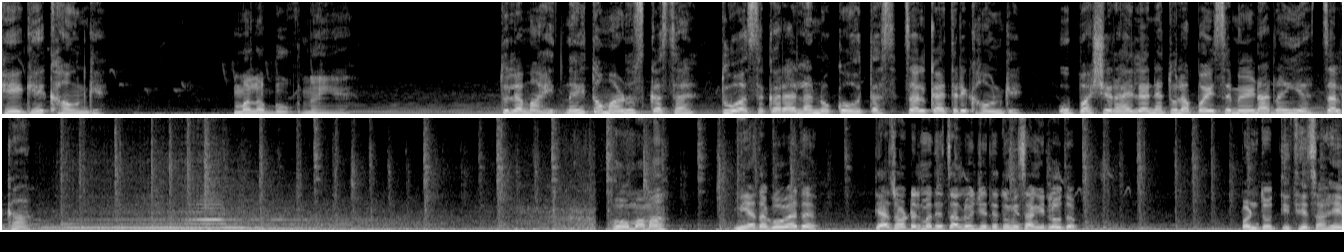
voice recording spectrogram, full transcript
हे घे खाऊन घे. मला भूक नाहीये. तुला माहित नाही तो माणूस कसा आहे? तू असं करायला नको होतस. चल काहीतरी खाऊन घे. उपाशी राहिल्याने तुला पैसे मिळणार नाहीये. चल खा. हो मामा. मी आता गोव्यात आहे. त्याच हॉटेलमध्ये चालू जिथे तुम्ही सांगितलं होतं. पण तो तिथेच आहे.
